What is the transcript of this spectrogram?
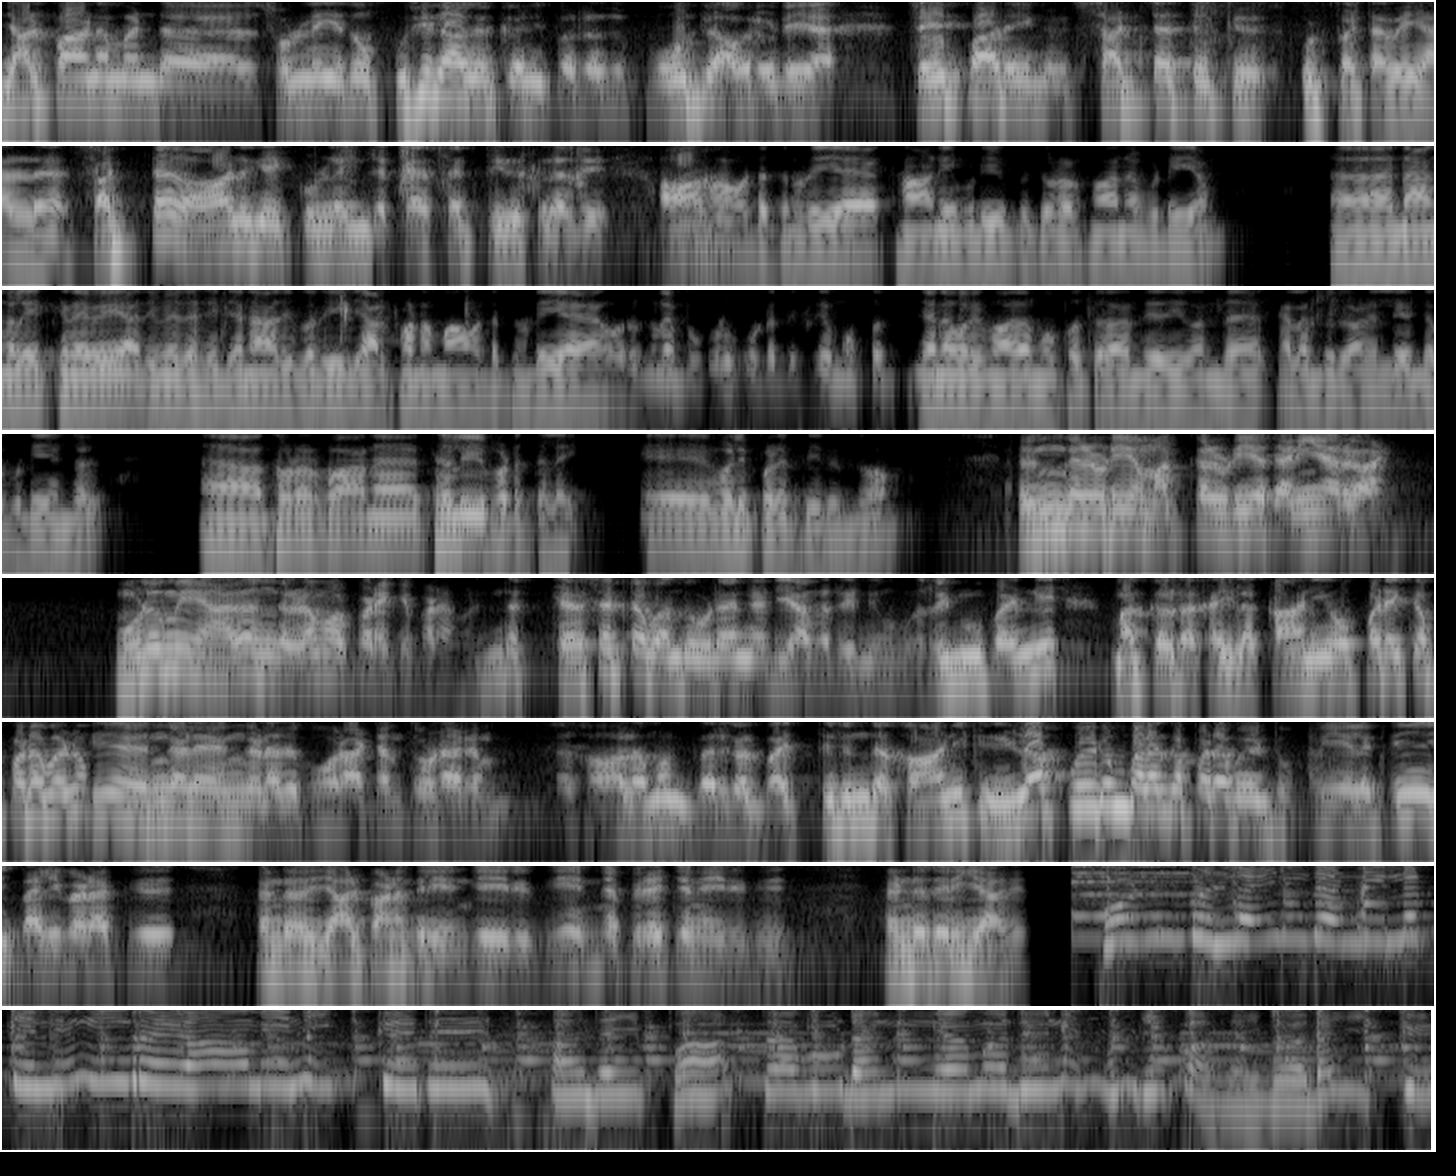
யாழ்ப்பாணம் என்ற சொல்லை ஏதோ புதிதாக கேள்விப்படுறது போன்று அவருடைய செயற்பாடு எங்களுக்கு சட்டத்துக்கு உட்பட்டவை அல்ல. சட்ட ஆளுகைக்குள்ள இந்த கசட் இருக்கிறது. ஆக மாவட்டத்தினுடைய காணி விடுவிப்பு தொடர்பான விடயம் நாங்கள் ஏற்கனவே அதிமேதகு ஜனாதிபதி யாழ்ப்பாணம் மாவட்டத்தினுடைய ஒருங்கிணைப்பு குழு கூட்டத்திற்கு முப்பத் ஜனவரி மாதம் முப்பத்தொராம் தேதி வந்த கலந்துரையாடலில் இந்த விடயங்கள் அஹ், தொடர்பான தெளிவுபடுத்தலை வெளிப்படுத்தி இருந்தோம் எங்களுடைய மக்களுடைய தனியார் காணி. முழுமையாக எங்களிடம் ஒப்படைக்கப்பட வேண்டும். இந்த கெசட்டை வந்து உடனடியாக ரினியூ ரிமூவ் பண்ணி மக்களோட கையில காணி ஒப்படைக்கப்பட வேணும் இது எங்களை எங்களது போராட்டம் தொடரும். காலமும் இவர்கள் வைத்திருந்த காணிக்கு இழப்பீடும் வழங்கப்பட வேண்டும். அவியலுக்கு பலிவடக்கு என்ற யாழ்ப்பாணத்தில் எங்கே இருக்கு என்ன பிரச்சனை இருக்கு என்று தெரியாது. நிலத்தில் நின்று ஆமி நிற்குது. அதை பார்த்தவுடன் எமது நெஞ்சு பதை பதைக்குது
